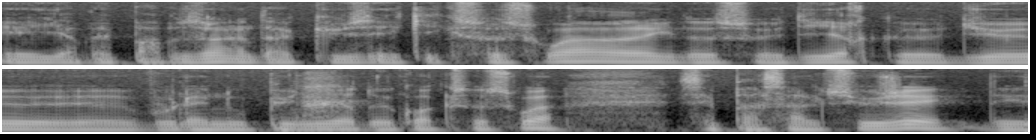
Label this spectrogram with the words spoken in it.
Et il n'y avait pas besoin d'accuser qui que ce soit et de se dire que Dieu euh, voulait nous punir de quoi que ce soit. C'est pas ça le sujet. Des,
